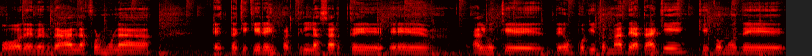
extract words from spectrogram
o de verdad la fórmula esta que quiere impartir las artes es algo que dé un poquito más de ataque que como de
